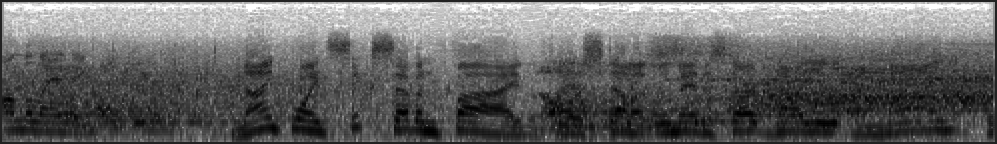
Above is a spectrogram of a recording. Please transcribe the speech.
on the landing. 9.675 for Stella. We made the start value a 9.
